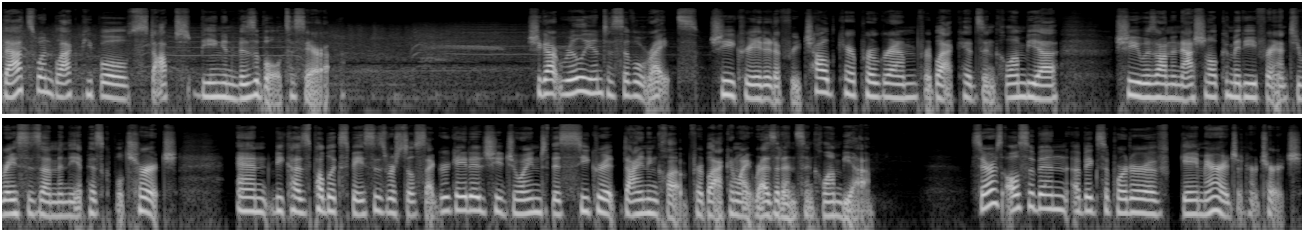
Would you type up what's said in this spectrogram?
That's when black people stopped being invisible to Sarah. She got really into civil rights. She created a free childcare program for black kids in Columbia. She was on a national committee for anti racism in the Episcopal Church. And because public spaces were still segregated, she joined this secret dining club for black and white residents in Columbia. Sarah's also been a big supporter of gay marriage in her church,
